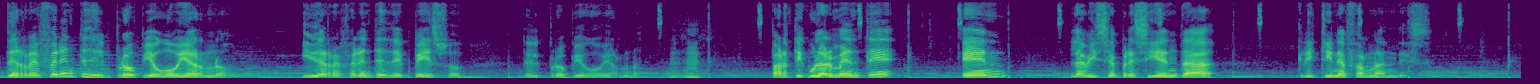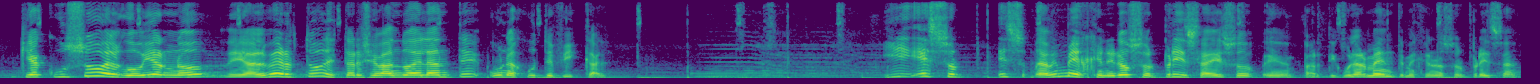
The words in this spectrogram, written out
de referentes del propio gobierno y de referentes de peso del propio gobierno. Particularmente en la vicepresidenta Cristina Fernández, que acusó al gobierno de Alberto de estar llevando adelante un ajuste fiscal. Y eso, eso a mí me generó sorpresa eso, eh, particularmente me generó sorpresa,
